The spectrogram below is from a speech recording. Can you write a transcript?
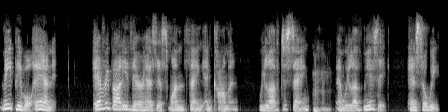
meet people. And everybody there has this one thing in common we love to sing hmm and we love music. And so we,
